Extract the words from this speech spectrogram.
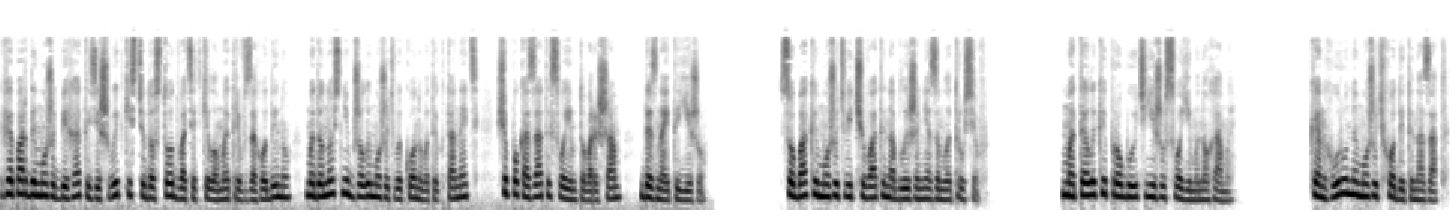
Гепарди можуть бігати зі швидкістю до 120 км за годину, медоносні бджоли можуть виконувати танець, щоб показати своїм товаришам, де знайти їжу. Собаки можуть відчувати наближення землетрусів. Метелики пробують їжу своїми ногами. Кенгуру не можуть ходити назад.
